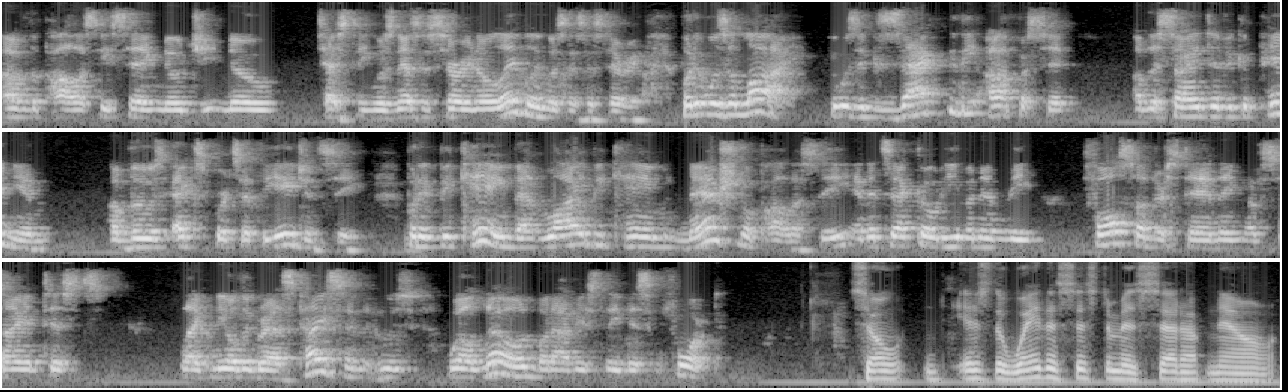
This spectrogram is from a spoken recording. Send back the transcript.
of the policy saying no, G- no testing was necessary, no labeling was necessary. But it was a lie. It was exactly the opposite of the scientific opinion of those experts at the agency. But it became, that lie became national policy, and it's echoed even in the false understanding of scientists like Neil deGrasse Tyson, who's well known but obviously misinformed. So, is the way the system is set up now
